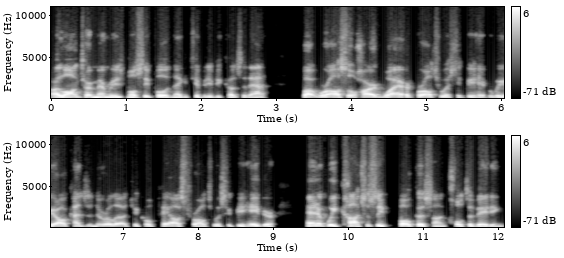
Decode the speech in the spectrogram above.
Our long term memory is mostly full of negativity because of that. But we're also hardwired for altruistic behavior. We get all kinds of neurological payoffs for altruistic behavior. And if we consciously focus on cultivating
